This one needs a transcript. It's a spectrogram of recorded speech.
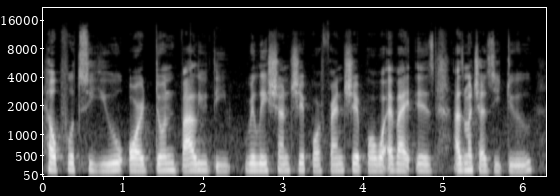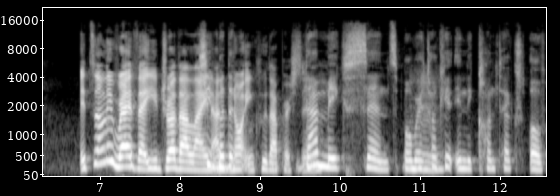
helpful to you or don't value the relationship or friendship or whatever it is as much as you do, it's only right that you draw that line See, and the- not include that person. That makes sense, but Mm-hmm. we're talking in the context of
